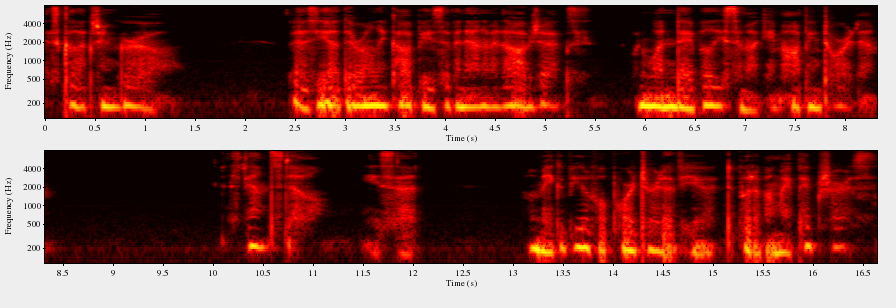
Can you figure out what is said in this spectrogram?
His collection grew, but as yet there were only copies of inanimate objects when one day Bellissima came hopping toward him. Stand still, he said. I'll make a beautiful portrait of you to put among my pictures.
